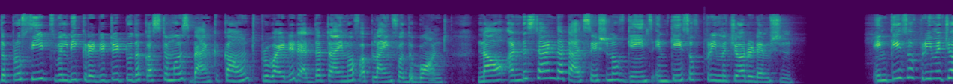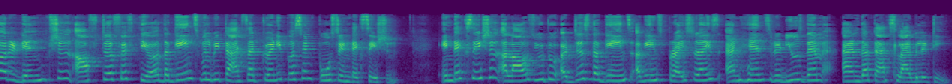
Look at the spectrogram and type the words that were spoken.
The proceeds will be credited to the customer's bank account provided at the time of applying for the bond. Now, understand the taxation of gains in case of premature redemption. In case of premature redemption after fifth year, the gains will be taxed at 20% post indexation. Indexation allows you to adjust the gains against price rise and hence reduce them and the tax liability.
